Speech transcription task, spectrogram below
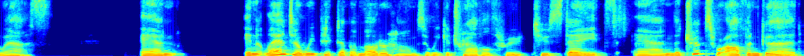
US. And in Atlanta, we picked up a motorhome so we could travel through two states. And the trips were often good,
